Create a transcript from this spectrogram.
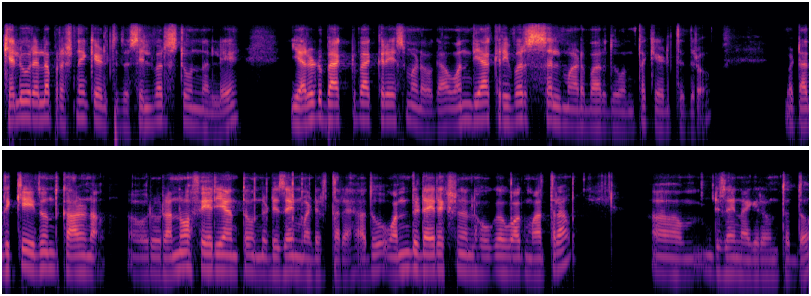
ಕೆಲವರೆಲ್ಲ ಪ್ರಶ್ನೆ ಕೇಳ್ತಿದ್ರು ಸಿಲ್ವರ್ ಸ್ಟೋನ್ನಲ್ಲಿ. ಎರಡು ಬ್ಯಾಕ್ ಟು ಬ್ಯಾಕ್ ರೇಸ್ ಮಾಡುವಾಗ ಒಂದ್ ಯಾಕೆ ರಿವರ್ಸ್ ಅಲ್ಲಿ ಮಾಡಬಾರ್ದು ಅಂತ ಕೇಳ್ತಿದ್ರು. ಬಟ್ ಅದಕ್ಕೆ ಇದೊಂದು ಕಾರಣ. ಅವರು ರನ್ ಆಫ್ ಏರಿಯಾ ಅಂತ ಒಂದು ಡಿಸೈನ್ ಮಾಡಿರ್ತಾರೆ. ಅದು ಒಂದು ಡೈರೆಕ್ಷನ್ ಅಲ್ಲಿ ಹೋಗುವಾಗ ಮಾತ್ರ ಡಿಸೈನ್ ಆಗಿರುವಂತದ್ದು.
